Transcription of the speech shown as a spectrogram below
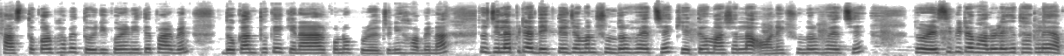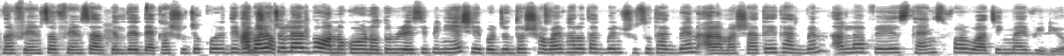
স্বাস্থ্যকরভাবে তৈরি করে নিতে পারবেন। দোকান থেকে কেনার আর কোনো প্রয়োজনই হবে না। তো জিলাপিটা দেখতেও যেমন সুন্দর হয়েছে খেতেও মাসাল্লাহ অনেক সুন্দর হয়েছে। তো রেসিপিটা ভালো লেগে থাকলে আপনার ফ্রেন্ডস অফ ফ্রেন্ড সার্কেলদের দেখার সুযোগ করে দিবেন। আবারও চলে আসব অন্য কোনো নতুন রেসিপি নিয়ে। সেই পর্যন্ত সবাই ভালো থাকবেন সুস্থ থাকবেন আর আমার সাথেই থাকবেন। আল্লাহ হাফেজ thanks for watching my video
